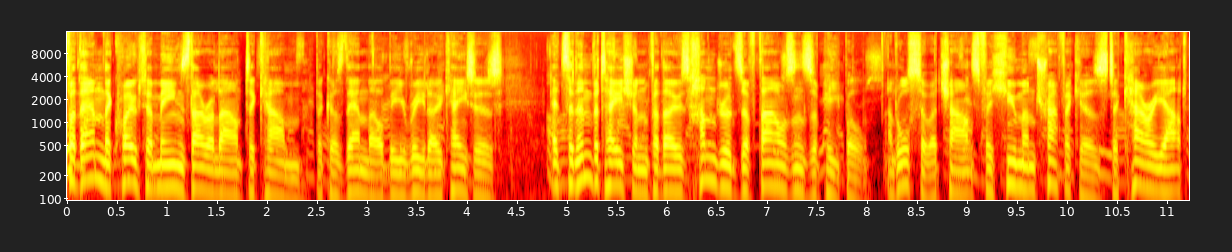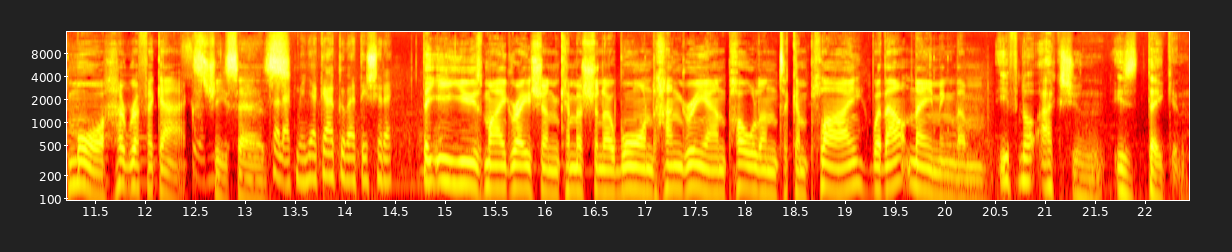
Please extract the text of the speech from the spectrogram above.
For them, the quota means they're allowed to come, because then they'll be relocated. It's an invitation for those hundreds of thousands of people, and also a chance for human traffickers to carry out more horrific acts, she says. The EU's migration commissioner warned Hungary and Poland to comply without naming them. If no action is taken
